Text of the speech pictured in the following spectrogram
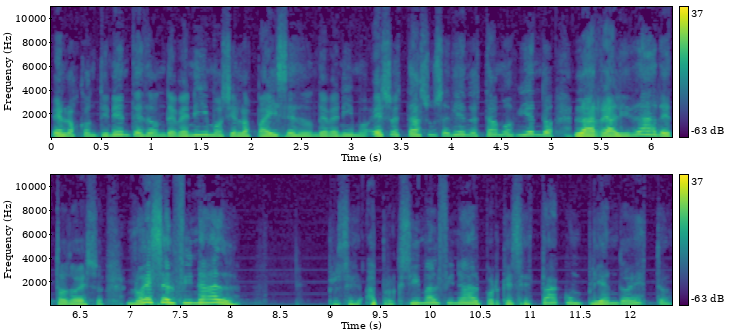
en los continentes de donde venimos y en los países de donde venimos. Eso está sucediendo, estamos viendo la realidad de todo eso. No es el final, pero se aproxima al final porque se está cumpliendo esto.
